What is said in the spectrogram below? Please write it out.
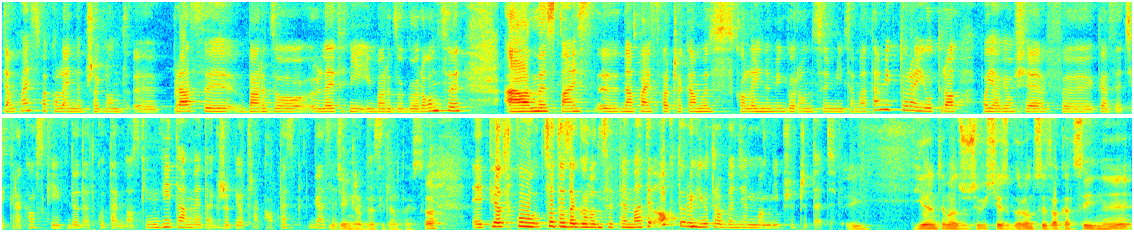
Witam Państwa, kolejny przegląd y, prasy, bardzo letni i bardzo gorący, a my państw, y, na Państwa czekamy z kolejnymi gorącymi tematami, które jutro pojawią się w Gazecie Krakowskiej, w dodatku tarnowskim. Witamy także Piotra Kopę z Gazety Dzień dobry, witam Państwa. Y, Piotrku, co to za gorące tematy, o których jutro będziemy mogli przeczytać? Jeden temat rzeczywiście jest gorący, wakacyjny.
